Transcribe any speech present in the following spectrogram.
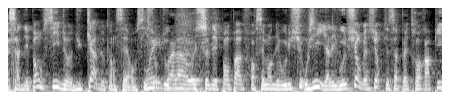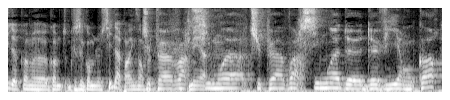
Ça dépend aussi du cas de cancer aussi. Oui, surtout. Voilà, aussi. Ça dépend pas forcément d'évolution. Aussi, il y a l'évolution, bien sûr, que ça peut être rapide comme euh, comme comme le SIDA par exemple. Tu peux avoir six euh, mois, tu peux avoir six mois de, de, vie encore,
